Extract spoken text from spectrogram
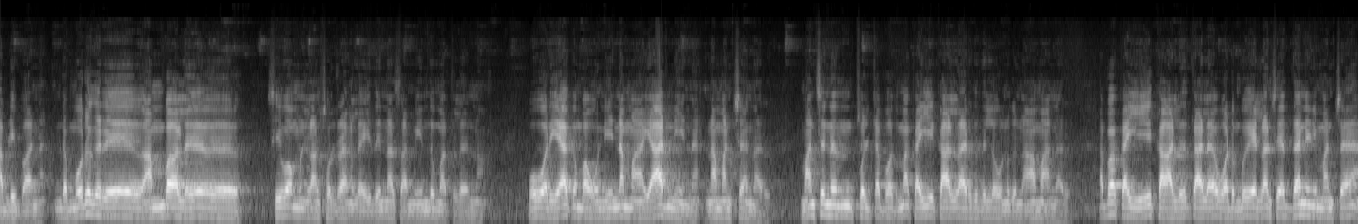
அப்படி பாடினேன். இந்த முருகர் அம்பாள் சிவம்லாம் சொல்கிறாங்களே இது என்ன சாமி இந்து மதத்தில்னா ஒவ்வொரு ஏக்கம்பா நீ என்னம்மா யார் நீ என்ன? நான் மனுஷன்னாரு. மனுஷன்னு சொல்லிட்டா போதுமா? கை காலெலாம் இருக்குது இல்லை உனக்கு நாமான்னாரு. அப்போ கை கால் தலை உடம்பு எல்லாம் சேர்த்து தானே நீ மனுஷன்?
